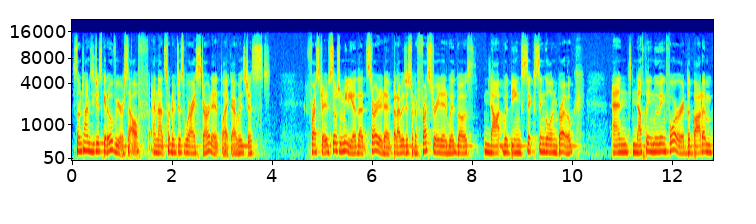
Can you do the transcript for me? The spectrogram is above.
sometimes you just get over yourself, and that's sort of just where I started. Like I was just frustrated. Social media that started it, but I was just sort of frustrated with both not with being sick, single, and broke. And nothing moving forward. The bottom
